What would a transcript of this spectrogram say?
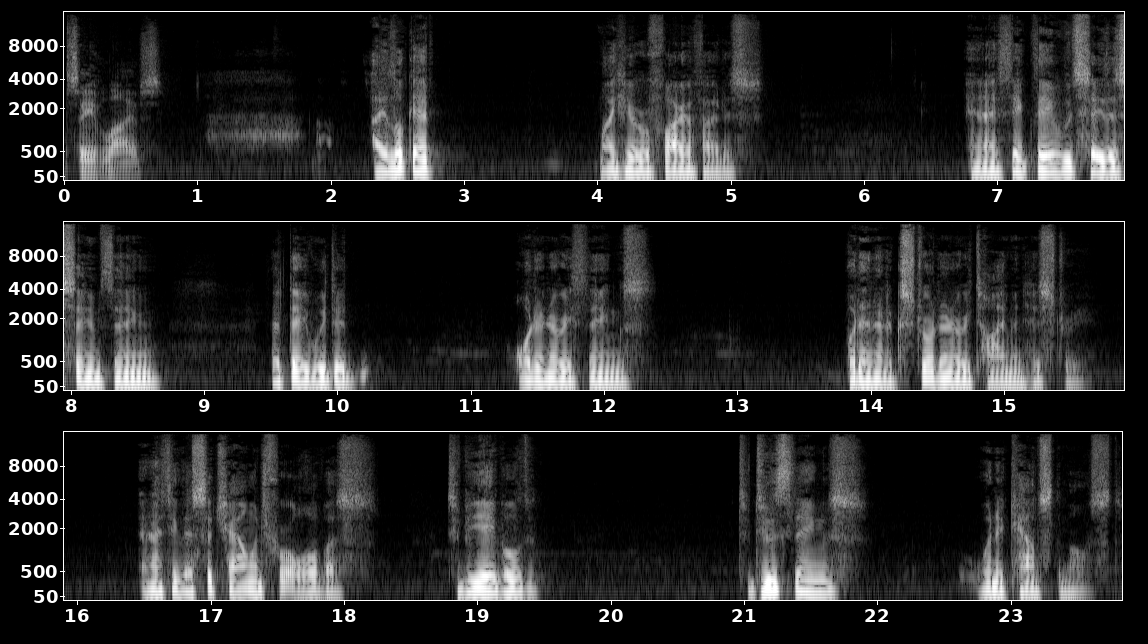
save lives? I look at my hero firefighters, and I think they would say the same thing that day we did ordinary things but in an extraordinary time in history. And I think that's a challenge for all of us to be able to, to do things when it counts the most.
